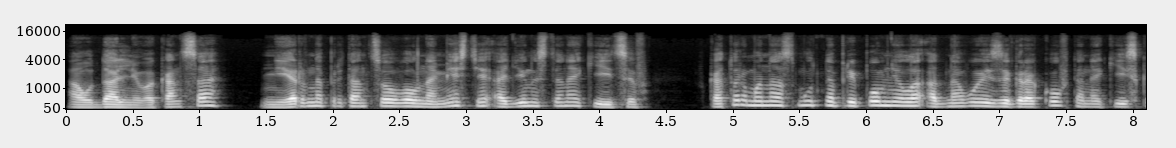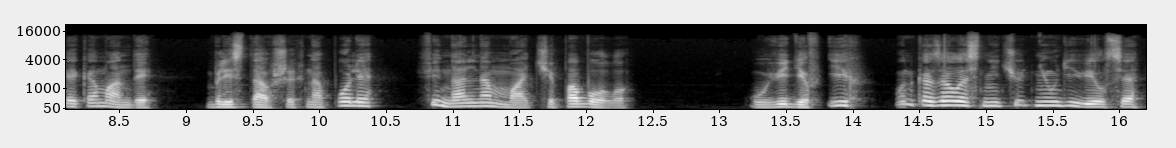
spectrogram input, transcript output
а у дальнего конца нервно пританцовывал на месте один из танакийцев, в котором она смутно припомнила одного из игроков танакийской команды, блиставших на поле в финальном матче по болу. Увидев их, он, казалось, ничуть не удивился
